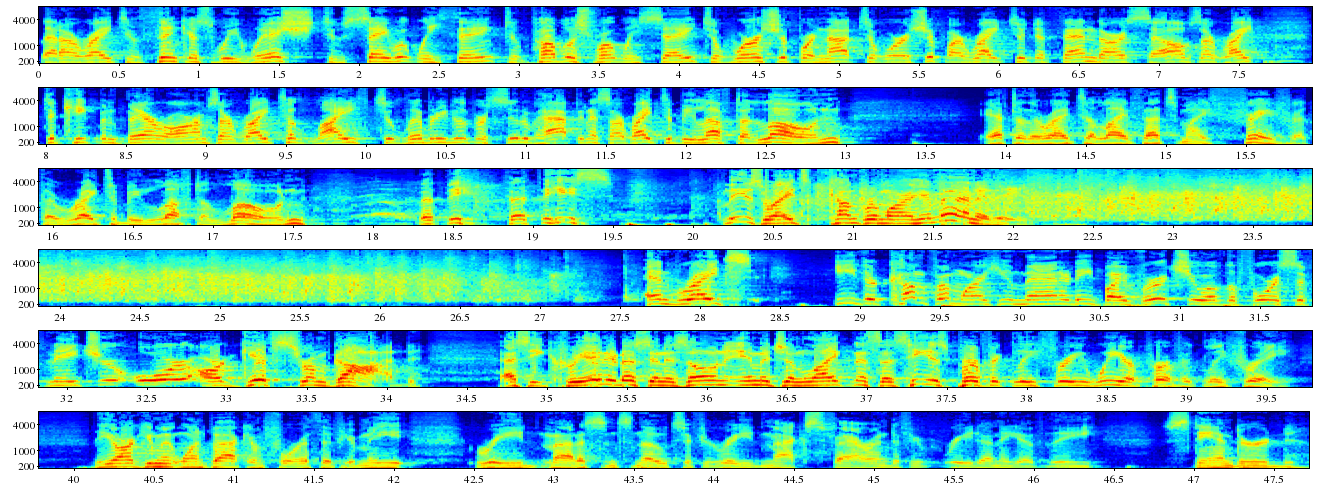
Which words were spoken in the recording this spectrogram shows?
that our right to think as we wish, to say what we think, to publish what we say, to worship or not to worship, our right to defend ourselves, our right to keep and bear arms, our right to life, to liberty, to the pursuit of happiness, our right to be left alone. After the right to life, that's my favorite, the right to be left alone. That, the, that these, these rights come from our humanity. and rights either come from our humanity by virtue of the force of nature or are gifts from God. As He created us in His own image and likeness, as He is perfectly free, we are perfectly free. The argument went back and forth. If you meet, read Madison's notes, if you read Max Farrand, if you read any of the standard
